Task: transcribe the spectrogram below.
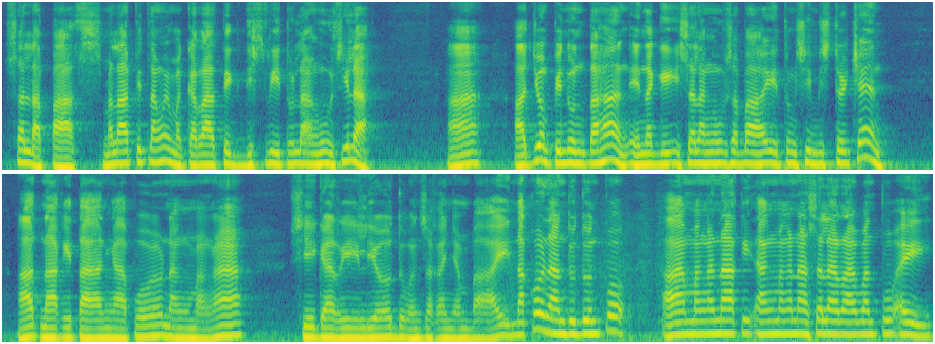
sa La Paz. Malapit lang, eh, magkaratig distrito lang ho sila. Ha? At yung pinuntahan, eh nag-iisa lang ho sa bahay itong si Mr. Chen. at nakitaan nga po ng mga sigarilyo doon sa kanyang bahay. Nako, nandoon po ang mga naki, ang mga nasa larawan po ay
